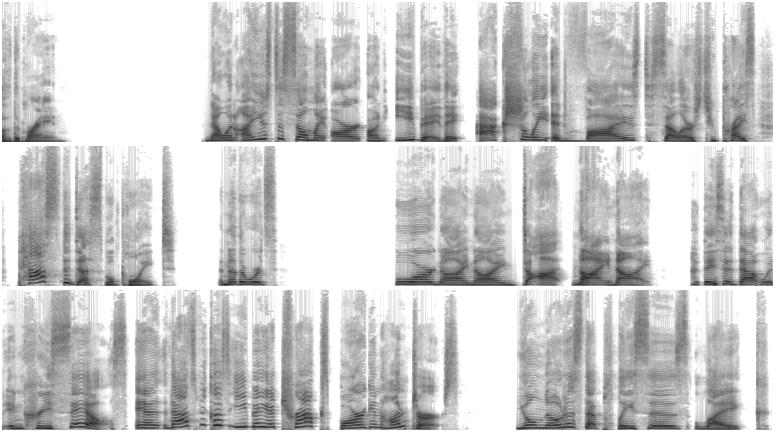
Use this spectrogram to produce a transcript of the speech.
of the brain. Now, when I used to sell my art on eBay, they actually advised sellers to price past the decimal point. In other words, 499.99. They said that would increase sales. And that's because eBay attracts bargain hunters. You'll notice that places like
